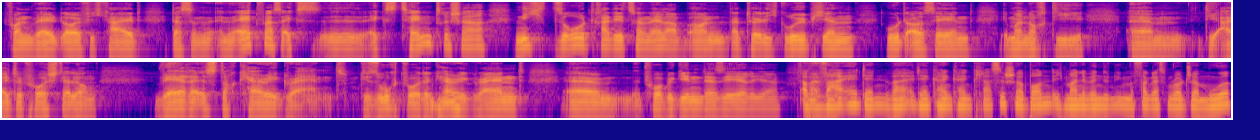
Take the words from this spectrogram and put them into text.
von Weltläufigkeit, dass ein, ein etwas ex, äh, exzentrischer, nicht so traditioneller Bond, natürlich Grübchen, gut aussehend, immer noch die, ähm, die alte Vorstellung wäre es doch Cary Grant. Gesucht wurde mhm. Cary Grant ähm, vor Beginn der Serie. Aber war er denn, war er denn kein, kein klassischer Bond? Ich meine, wenn du ihn mal vergleichst mit Roger Moore,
